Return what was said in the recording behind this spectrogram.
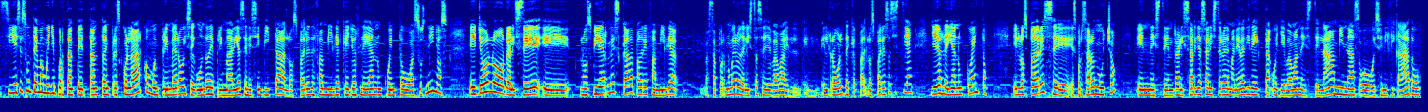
Sí, ese es un tema muy importante. Tanto en preescolar como en primero y segundo de primaria se les invita a los padres de familia que ellos lean un cuento a sus niños. Eh, yo lo realicé eh, los viernes, cada padre de familia, hasta por número de lista, se llevaba el, el, rol de que los padres asistían y ellos leían un cuento. Y los padres se esforzaron mucho en este en realizar ya sea la historia de manera directa o llevaban este láminas o escenificado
